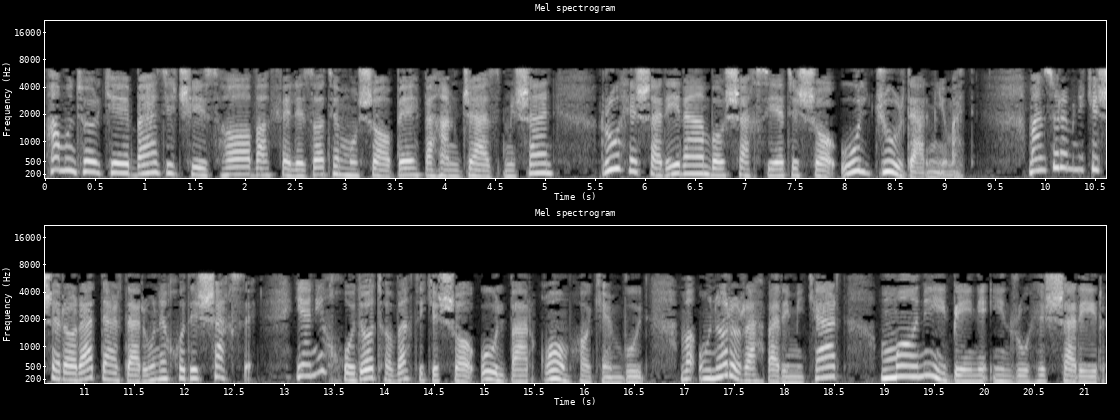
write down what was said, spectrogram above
همونطور که بعضی چیزها و فلزات مشابه به هم جذب میشن روح شریرم با شخصیت شاول جور در میومد. منظورم اینه که شرارت در درون خود شخصه. یعنی خدا تا وقتی که شاول بر قوم حاکم بود و اونا رو رهبری می‌کرد مانعی بین این روح شریر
